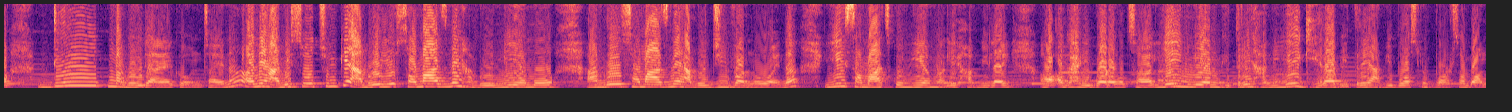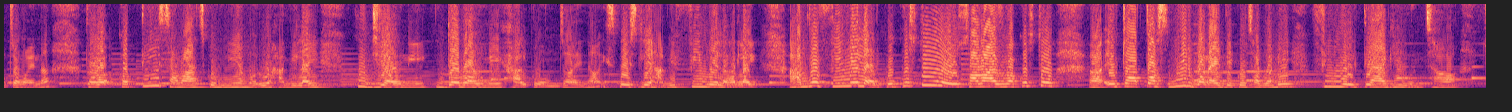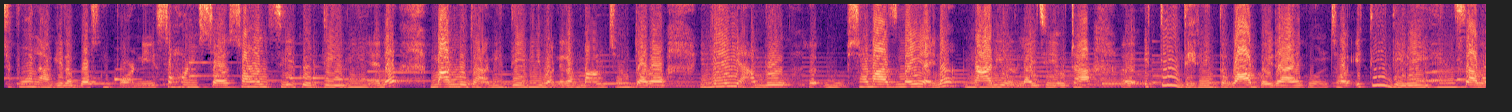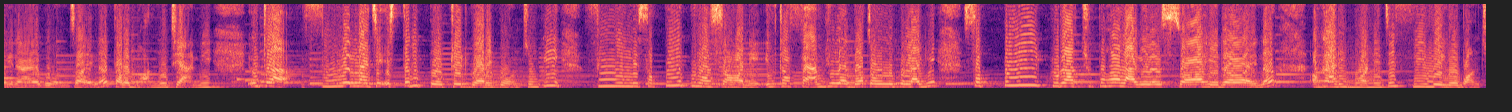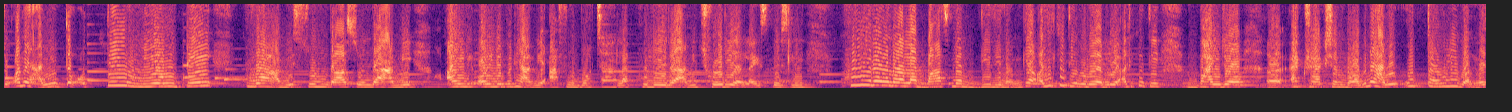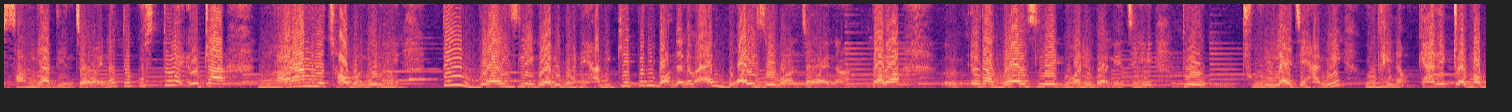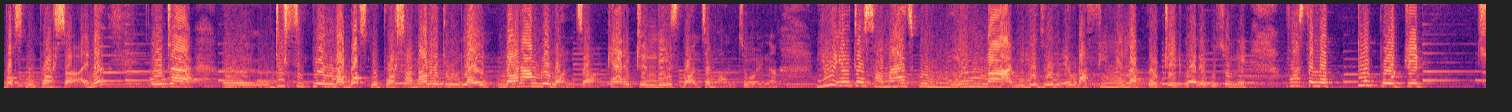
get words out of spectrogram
डिपमा गइरहेको हुन्छ होइन? अनि हामी सोध्छौँ कि हाम्रो यो समाज नै हाम्रो नियम हो हाम्रो समाज नै हाम्रो जीवन हो होइन? यही समाजको नियमहरूले हामीलाई अगाडि बढाउँछ। यही नियमभित्रै हामी यही घेराभित्रै हामी बस्नुपर्छ भन्छौँ होइन? तर कति समाजको नियमहरू हामीलाई कुज्याउने दबाउने खालको हुन्छ होइन? स्पेसली हामी फिमेलहरूलाई हाम्रो फिमेलहरूको कस्तो समाजमा कस्तो एउटा तस्बिर बनाइदिएको छ भने फिमेल त्यागी हुन्छ चुप लागेर बस्नुपर्ने सहन सहनशीलको देवी होइन? मान्नु त हामी देवी भनेर मान्छौँ तर यही हाम्रो समाजमै होइन? नारीहरूलाई चाहिँ एउटा यति धेरै दबाब भइरहेको हुन्छ यति धेरै हिंसा भइरहेको हुन्छ होइन? तर भन्नु चाहिँ हामी एउटा फिमेललाई चाहिँ यसरी पोर्ट्रेट गरेको हुन्छौँ कि फिमेलले सबै कुरा सहने एउटा फ्यामिलीलाई बचाउनुको लागि सबै कुरा चुप लागेर सहेर होइन अगाडि बढ्ने चाहिँ फिमेल हो भन्छौँ। अनि हामी त त्यही नियम त्यही कुरा हामी सुन्दा सुन्दा हामी अहिले अहिले पनि हामी आफ्नो बच्चाहरूलाई खुलेर हामी छोरीहरूलाई स्पेसली खुलेर उनीहरूलाई बाँच्न दिँदैनौँ क्या। अलिकति उनीहरूले अलिकति बाहिर एट्र्याक्सन भयो भने हामी उत्तौली भन्ने संज्ञा दिन्छौँ होइन? त्यो कस्तो एउटा नराम्रो छ भने नि। त्यही बोइजले गर्यो भने हामी के पनि भन्दैनौँ ए बोइज हो भन्छौँ होइन? तर एउटा गर्ल्सले गर्यो भने चाहिँ त्यो छोरीलाई चाहिँ हामी हुँदैन। क्यारेक्टरमा बस्नुपर्छ होइन? एउटा डिसिप्लिनमा बस्नुपर्छ। नभए तिमीलाई नराम्रो भन्छ क्यारेक्टरलेस भन्छ भन्छौँ होइन? यो एउटा समाजको नियममा हामीले जुन एउटा फिमेललाई पोर्ट्रेट गरेको छौँ नि वास्तवमा त्यो पोर्ट्रेट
